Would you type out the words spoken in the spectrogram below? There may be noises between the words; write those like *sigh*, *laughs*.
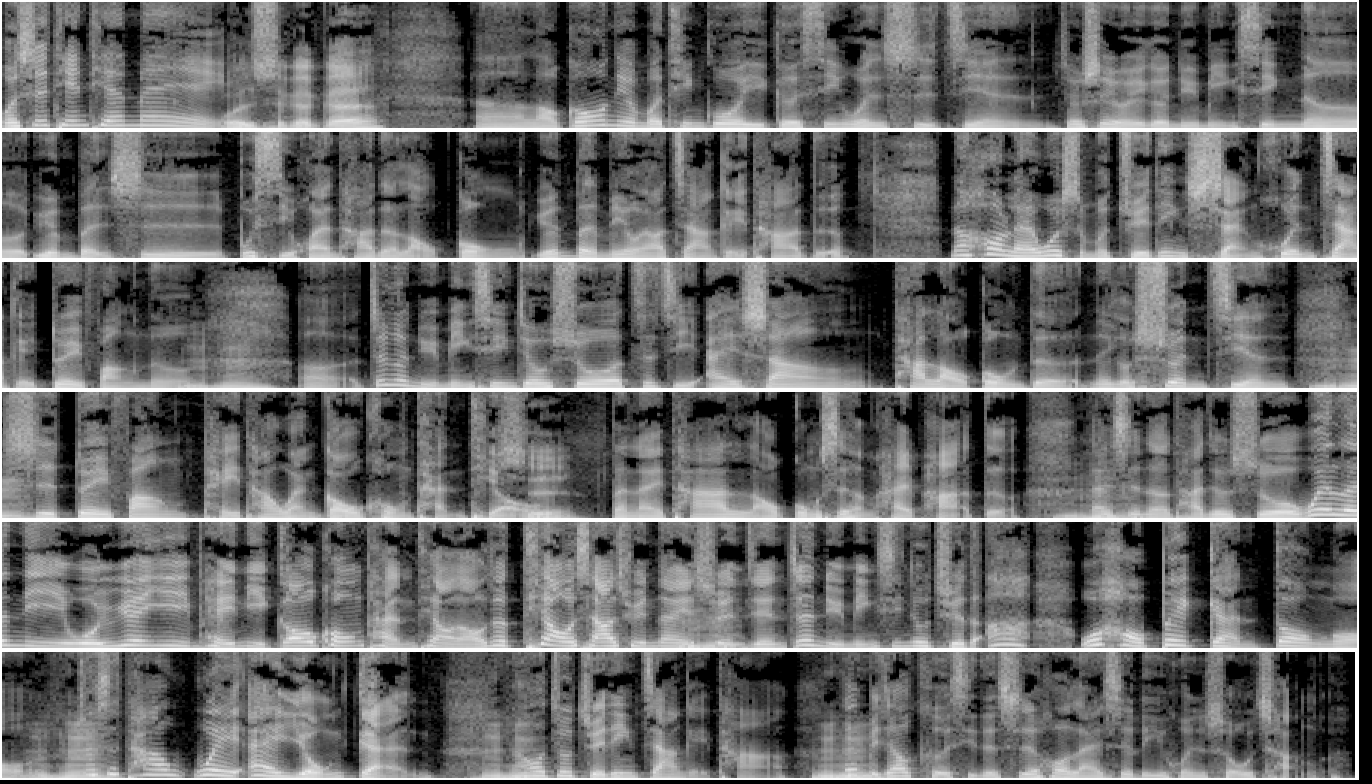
我是天天妹，我是史哥哥。呃，老公，你有没有听过一个新闻事件？就是有一个女明星呢，原本是不喜欢她的老公，原本没有要嫁给他的。那后来为什么决定闪婚嫁给对方呢？嗯。呃，这个女明星就说自己爱上她老公的那个瞬间，是对方陪她玩高空弹跳。是。本来她老公是很害怕的，嗯、但是呢，她就说为了你，我愿意陪你高空弹跳，然后就跳下去那一瞬间，嗯、这女明星就觉得啊，我好被感动哦，嗯、就是她为爱勇敢，嗯、然后就决定嫁给他。嗯、但比较可惜的是，后来是离婚收场了。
